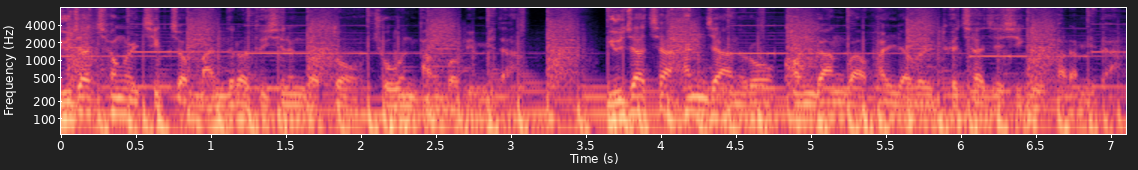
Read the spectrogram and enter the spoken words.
유자청을 직접 만들어 드시는 것도 좋은 방법입니다. 유자차 한 잔으로 건강과 활력을 되찾으시길 바랍니다.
